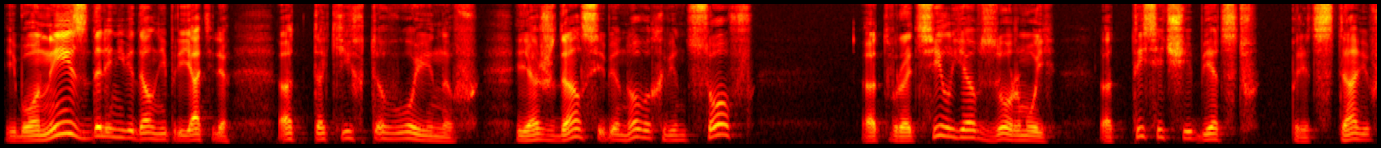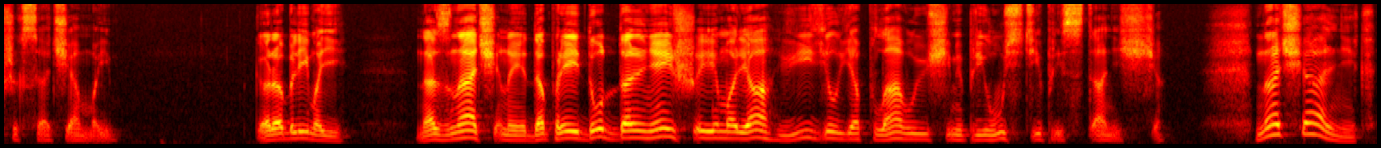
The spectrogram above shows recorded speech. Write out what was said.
ибо он издали не видал неприятеля. От таких-то воинов я ждал себе новых венцов. Отвратил я взор мой от тысячи бедств, представившихся очам моим. Корабли мои — Назначенные, да придут дальнейшие моря, видел я плавающими при устье пристанища. Начальник,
